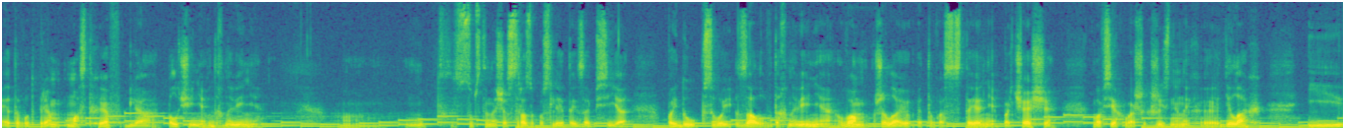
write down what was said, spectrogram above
это вот прям must-have для получения вдохновения. А, вот, собственно, сейчас сразу после этой записи я пойду в свой зал вдохновения. Вам желаю этого состояния почаще во всех ваших жизненных э, делах. И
